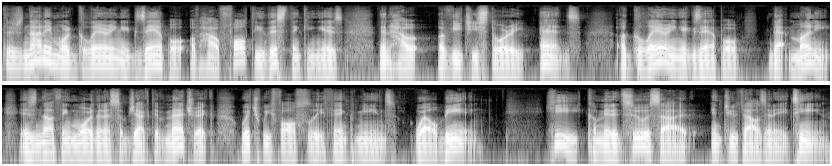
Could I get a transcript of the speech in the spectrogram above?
There's not a more glaring example of how faulty this thinking is than how Avicii's story ends. A glaring example that money is nothing more than a subjective metric, which we falsely think means well being. He committed suicide in 2018.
